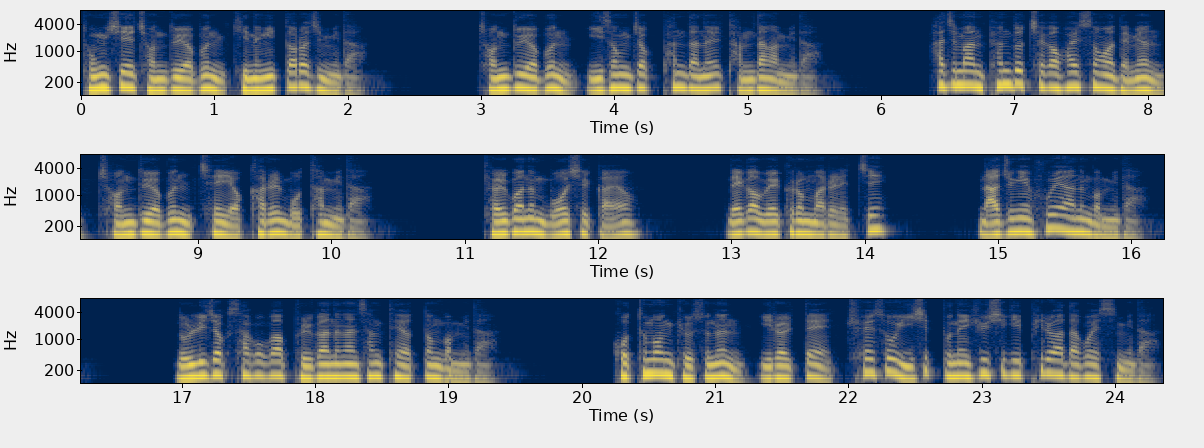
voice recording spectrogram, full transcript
동시에 전두엽은 기능이 떨어집니다. 전두엽은 이성적 판단을 담당합니다. 하지만 편도체가 활성화되면 전두엽은 제 역할을 못합니다. 결과는 무엇일까요? 내가 왜 그런 말을 했지? 나중에 후회하는 겁니다. 논리적 사고가 불가능한 상태였던 겁니다. 고트먼 교수는 이럴 때 최소 20분의 휴식이 필요하다고 했습니다.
